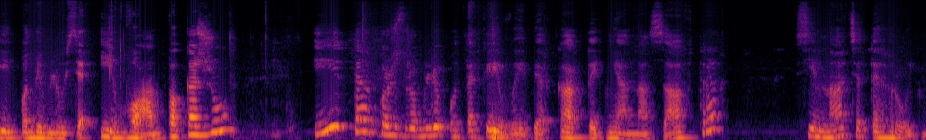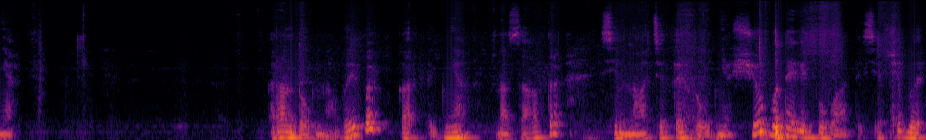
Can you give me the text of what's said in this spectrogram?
і подивлюся, і вам покажу. І також зроблю отакий вибір. Карти дня на завтра, 17 грудня. Рандомно вибір карти дня на завтра, 17 грудня. Що буде відбуватися? Що буде?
